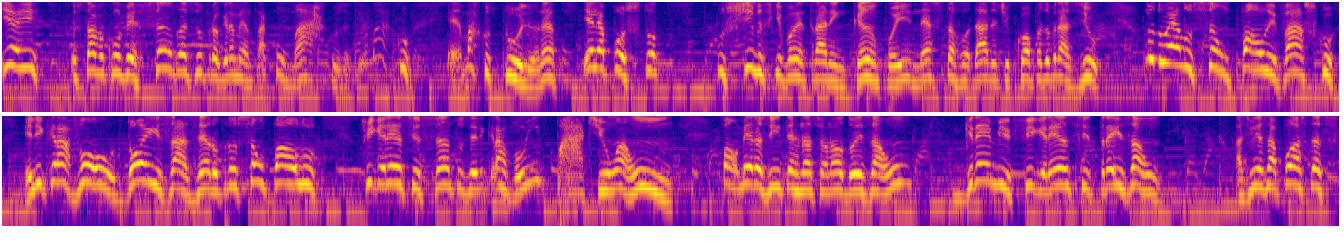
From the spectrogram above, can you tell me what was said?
E aí, eu estava conversando antes do programa entrar com o Marcos aqui. Marco, é Marco Túlio, né? E ele apostou os times que vão entrar em campo aí nesta rodada de Copa do Brasil. No duelo São Paulo e Vasco, ele cravou 2 a 0 para o São Paulo. Figueirense e Santos, ele cravou empate 1 a 1. Palmeiras e Internacional 2 a 1. Grêmio e Figueirense 3 a 1. As minhas apostas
